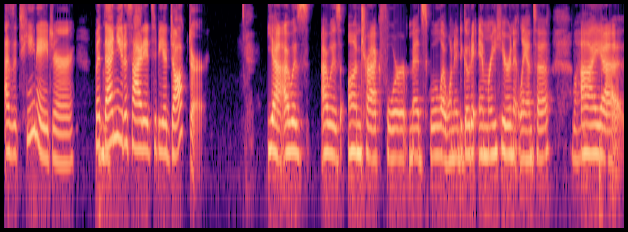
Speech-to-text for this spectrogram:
as a teenager, but Mhm. then you decided to be a doctor. Yeah, I was I was on track for med school. I wanted to go to Emory here in Atlanta. Wow. I uh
